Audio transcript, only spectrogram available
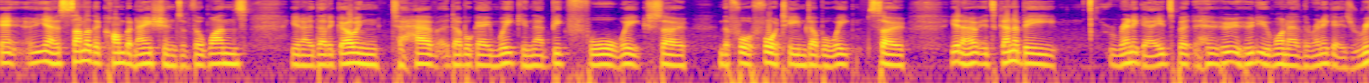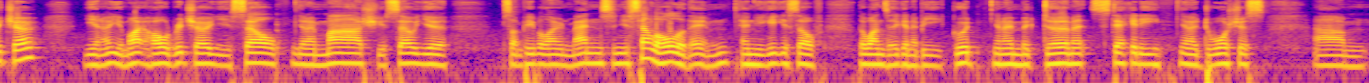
eh, you know, some of the combinations of the ones, you know, that are going to have a double game week in that big four weeks. So the four four team double week. So, you know, it's going to be Renegades, but who who do you want out of the Renegades? Richo, you know, you might hold Richo. You sell, you know, Marsh. You sell your. Some people own Maddens, and you sell all of them, and you get yourself the ones that are going to be good. You know, McDermott, Steketee, you know, Dwarshuis, um,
